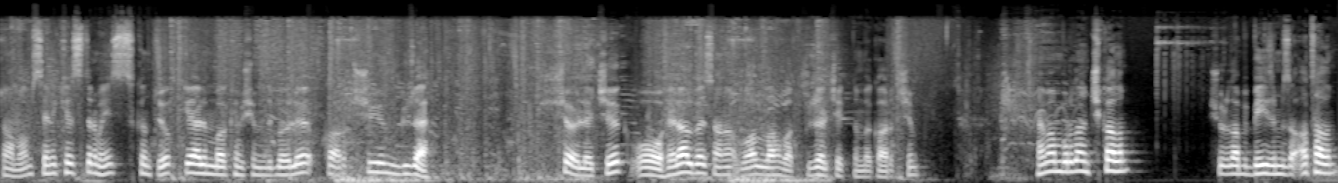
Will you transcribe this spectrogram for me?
Tamam seni kestirmeyiz. Sıkıntı yok. Gelin bakayım şimdi böyle. Kardeşim güzel. Şöyle çık. Oo helal be sana. Vallahi bak güzel çektin be kardeşim. Hemen buradan çıkalım. Şurada bir base'imizi atalım.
